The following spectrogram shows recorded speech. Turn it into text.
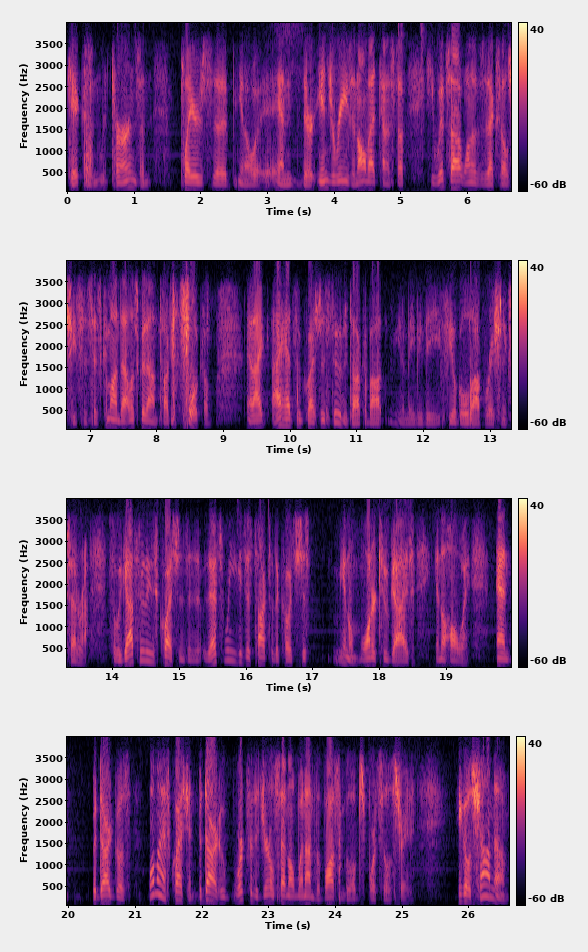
kicks and returns and players, uh, you know, and their injuries and all that kind of stuff. He whips out one of his Excel sheets and says, "Come on down, let's go down and talk to Slocum." And I I had some questions too to talk about, you know, maybe the field goal operation, et cetera. So we got through these questions, and that's when you could just talk to the coach, just you know, one or two guys in the hallway. And Bedard goes, one last question. Bedard, who worked for the Journal Sentinel, went on to the Boston Globe Sports Illustrated. He goes, Sean, um,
